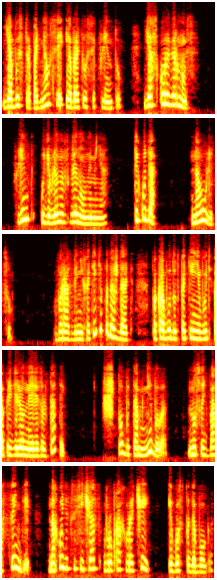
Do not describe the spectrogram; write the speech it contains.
Я быстро поднялся и обратился к Флинту. Я скоро вернусь. Флинт удивленно взглянул на меня. Ты куда? На улицу. Вы разве не хотите подождать, пока будут какие-нибудь определенные результаты? Что бы там ни было, но судьба Сэнди находится сейчас в руках врачей и Господа Бога.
